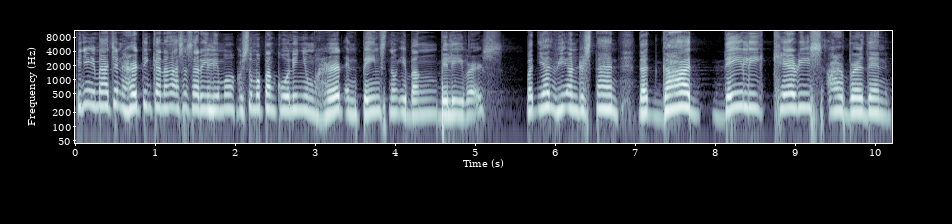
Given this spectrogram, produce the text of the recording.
Can you imagine hurting ka na nga sa sarili mo? Gusto mo pang kunin yung hurt and pains ng ibang believers? But yet we understand that God daily carries our burden.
